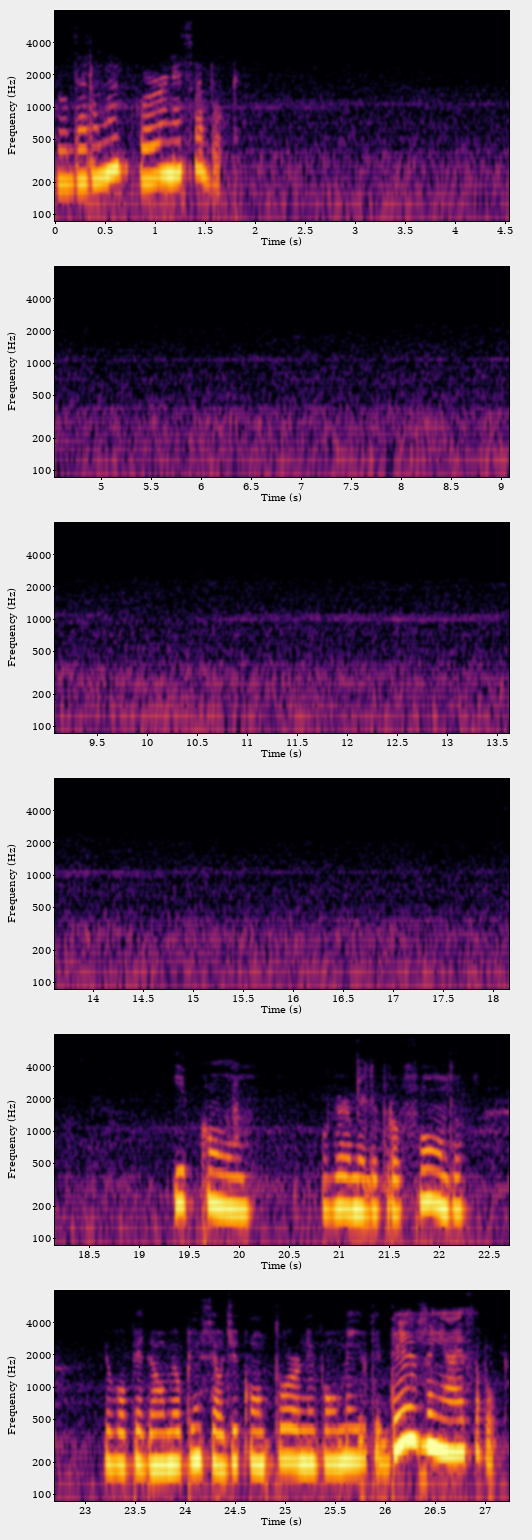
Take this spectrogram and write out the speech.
Vou dar uma cor nessa boca. E com o vermelho profundo, eu vou pegar o meu pincel de contorno e vou meio que desenhar essa boca.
